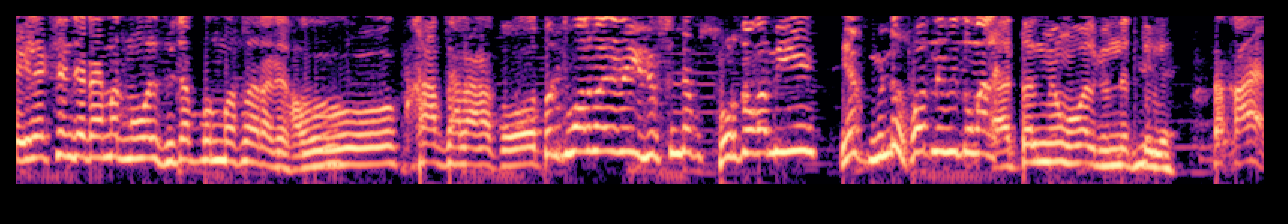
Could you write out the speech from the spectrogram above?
इलेक्शनच्या टाइमात मोबाईल स्विच ऑफ करून बसला राजा हो खराब झाला ना तो. तर तुम्हाला माहिती नाही इलेक्शन सोडतो का मी? एक मिनिट होत नाही मी तुम्हाला. चल मी मोबाईल घेऊन देतो तुले. आता काय?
